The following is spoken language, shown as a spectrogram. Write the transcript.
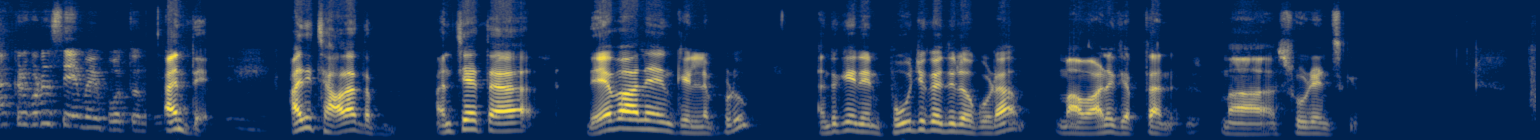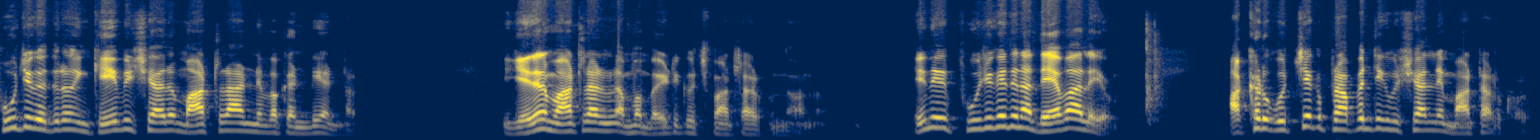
అక్కడ కూడా సేమ్ అయిపోతుంది. అంతే. అది చాలా తప్పు. అంచేత దేవాలయానికి వెళ్ళినప్పుడు అందుకే నేను పూజ గదిలో కూడా మా వాళ్ళకి చెప్తాను మా స్టూడెంట్స్కి. పూజ గదిలో ఇంకే విషయాలు మాట్లాడనివ్వకండి అంటారు. ఏదైనా మాట్లాడిన అమ్మ బయటికి వచ్చి మాట్లాడుకుందాం అన్నాం. ఎందుకంటే పూజ గది నా దేవాలయం. అక్కడికి వచ్చాక ప్రాపంచిక విషయాలు నేను మాట్లాడకూడదు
